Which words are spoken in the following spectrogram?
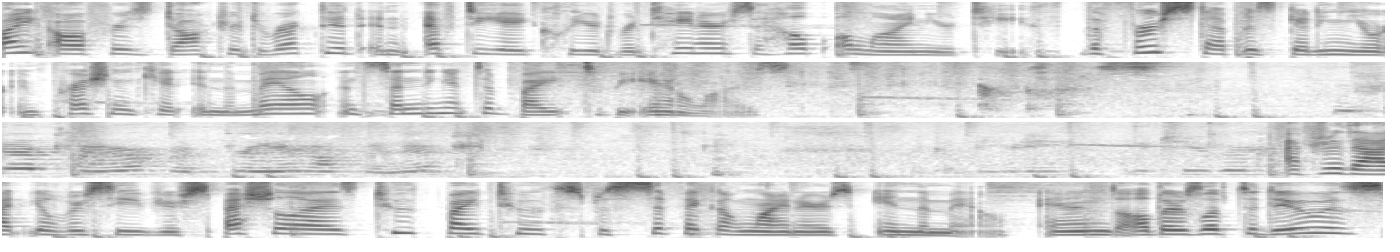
Byte offers doctor directed and FDA cleared retainers to help align your teeth. The first step is getting your impression kit in the mail and sending it to Byte to be analyzed. class. Timer for three and a half minutes. After that, you'll receive your specialized tooth by tooth specific aligners in the mail. And all there's left to do is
